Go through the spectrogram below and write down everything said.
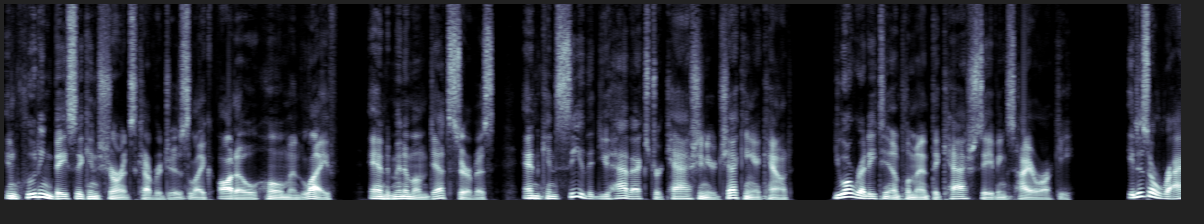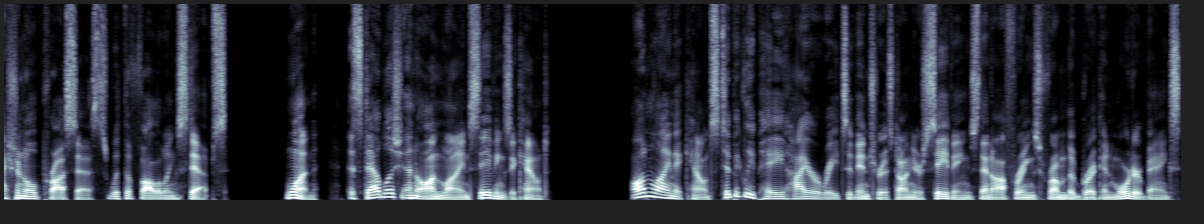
including basic insurance coverages like auto, home, and life, and minimum debt service, and can see that you have extra cash in your checking account, you are ready to implement the cash savings hierarchy. It is a rational process with the following steps 1. Establish an online savings account. Online accounts typically pay higher rates of interest on your savings than offerings from the brick and mortar banks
